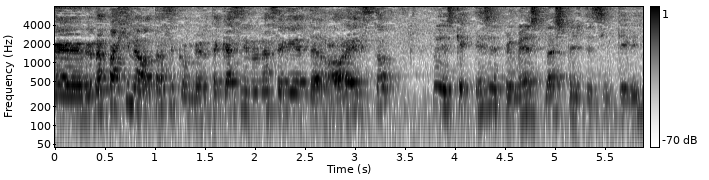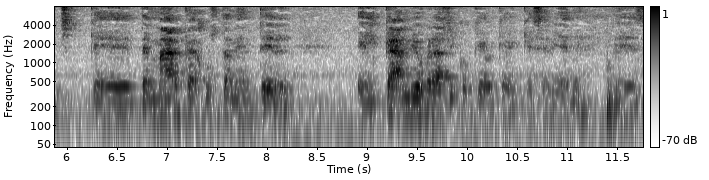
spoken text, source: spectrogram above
eh, de una página a otra se convierte casi en una serie de terror esto. No, Es que es el primer splash page de Sienkiewicz que te marca justamente el, el cambio gráfico que, que- se viene. Es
